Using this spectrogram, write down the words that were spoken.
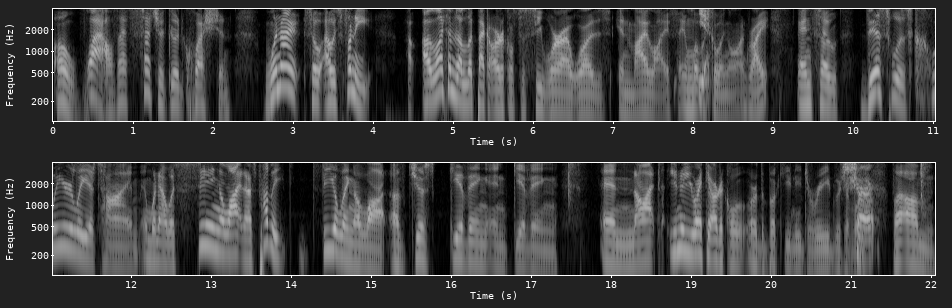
Oh wow, that's such a good question. When I so I was funny. a- A lot of times I look back at articles to see where I was in my life and what was going on, right? And so this was clearly a time and when I was seeing a lot and I was probably feeling a lot of just giving and giving and not you know you write the article or the book you need to read whichever one. Sure. but um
